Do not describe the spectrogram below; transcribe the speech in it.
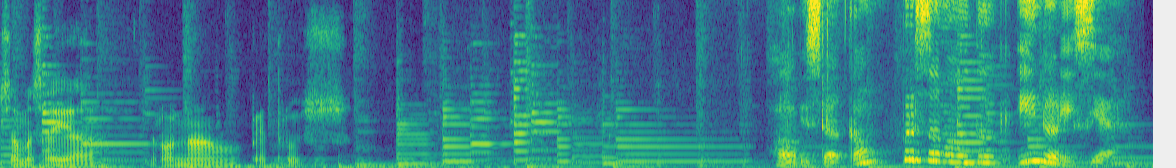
bersama saya Ronald Petrus holopis.com bersama untuk Indonesia.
